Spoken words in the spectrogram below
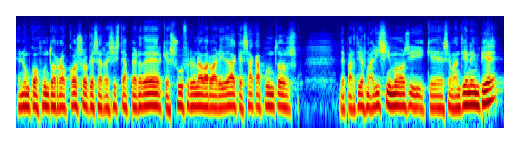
en un conjunto rocoso que se resiste a perder, que sufre una barbaridad, que saca puntos de partidos malísimos y que se mantiene en pie.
